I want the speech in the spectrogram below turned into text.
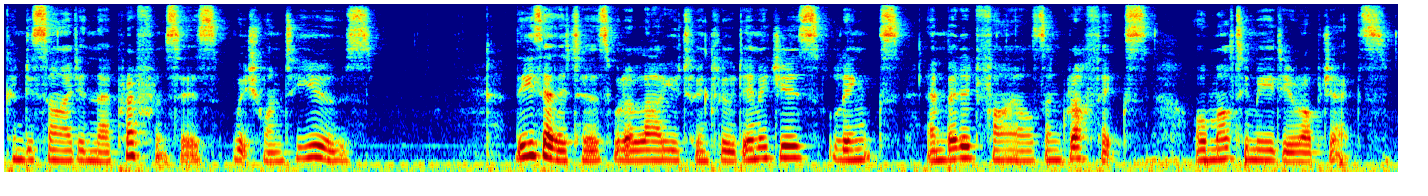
can decide in their preferences which one to use. These editors will allow you to include images, links, embedded files and graphics or multimedia objects.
